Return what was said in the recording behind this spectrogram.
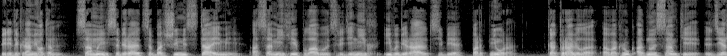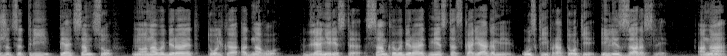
Перед икрометом самы собираются большими стаями, а самихи плавают среди них и выбирают себе партнера. Как правило, вокруг одной самки держится 3-5 самцов, но она выбирает только одного. Для нереста самка выбирает место с корягами, узкие протоки или заросли. Она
